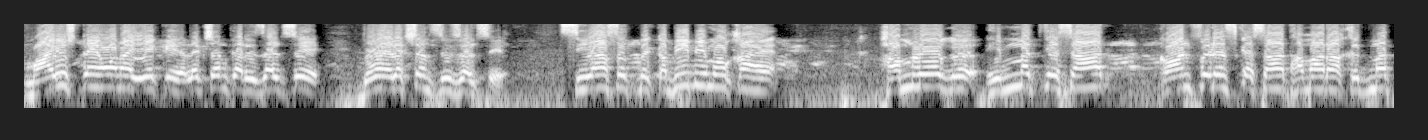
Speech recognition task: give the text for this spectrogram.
मायूस नहीं होना एक इलेक्शन का रिज़ल्ट से, दो इलेक्शन रिज़ल्ट से। सियासत में कभी भी मौका है। हम लोग हिम्मत के साथ कॉन्फिडेंस के साथ हमारा खिदमत,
